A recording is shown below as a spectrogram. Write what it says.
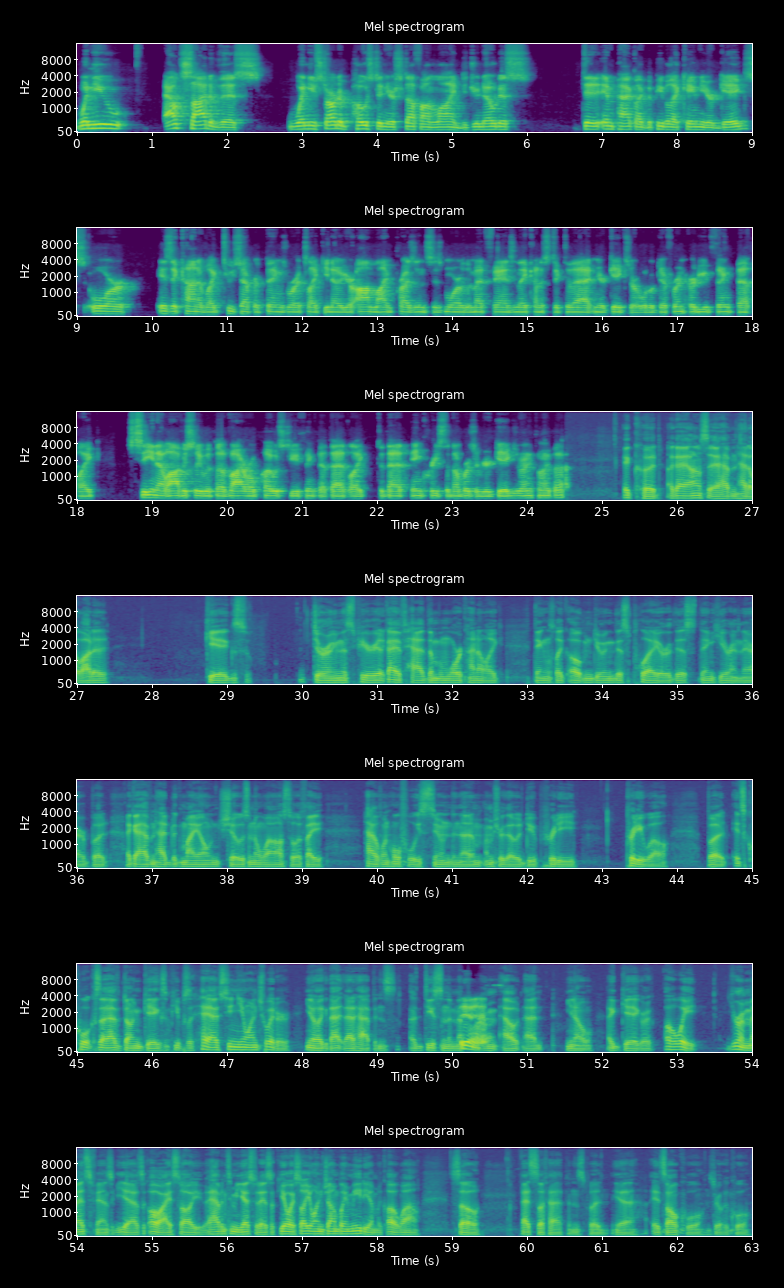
when you, outside of this, when you started posting your stuff online, did you notice, did it impact like the people that came to your gigs or is it kind of like two separate things where it's like you know your online presence is more of the Met fans and they kind of stick to that, and your gigs are a little different, or do you think that like see you know obviously with the viral post, do you think that that like did that increase the numbers of your gigs or anything like that? It could. Like I honestly I haven't had a lot of gigs during this period. Like I've had them more kind of like things like oh I'm doing this play or this thing here and there, but like I haven't had like my own shows in a while. So if I have one hopefully soon, then that I'm, I'm sure that would do pretty pretty well. But it's cool because I've done gigs and people say, "Hey, I've seen you on Twitter." You know, like that that happens a decent amount. Yeah. I'm out at you know a gig or oh wait, you're a Mets fan. It's like yeah, it's like oh I saw you. It happened to me yesterday. It's like yo, I saw you on Jomboy Media. I'm like oh wow. So that stuff happens, but yeah, it's all cool. It's really cool.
